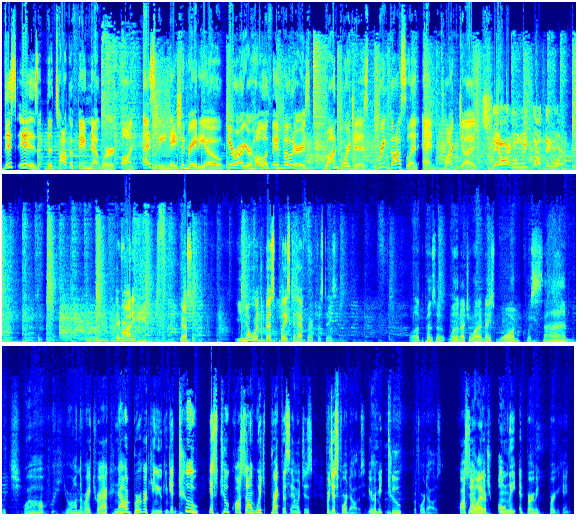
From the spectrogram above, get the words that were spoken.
This is the Talk of Fame Network on SB Nation Radio. Here are your Hall of Fame voters Ron Borges, Rick Gosselin, and Clark Judge. They are who we thought they were. Hey, Ronnie. Yes. You know where the best place to have breakfast is? Well, it depends on whether or not you want a nice warm croissant sandwich. Wow, you're on the right track. Now at Burger King, you can get two, yes, two Croissan'wich breakfast sandwiches for just four dollars. You heard me, two for four dollars. Croissan'wich only at Burger, Burger King.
